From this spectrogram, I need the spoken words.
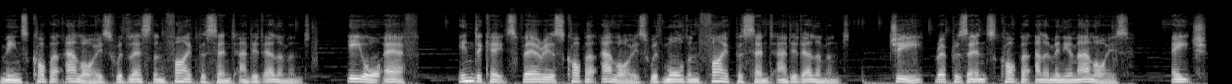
means copper alloys with less than 5% added element. E or F indicates various copper alloys with more than 5% added element. G represents copper aluminium alloys. H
